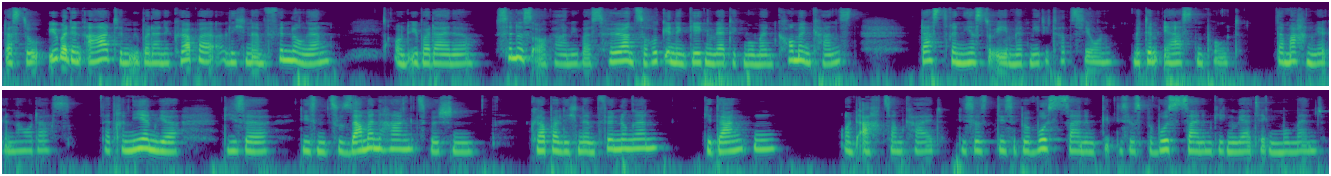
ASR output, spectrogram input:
dass du über den Atem, über deine körperlichen Empfindungen und über deine Sinnesorgane, übers Hören zurück in den gegenwärtigen Moment kommen kannst, das trainierst du eben mit Meditation, mit dem ersten Punkt. Da machen wir genau das. Da trainieren wir diese, diesen Zusammenhang zwischen körperlichen Empfindungen, Gedanken und Achtsamkeit, dieses, diese Bewusstsein, dieses Bewusstsein im gegenwärtigen Moment.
